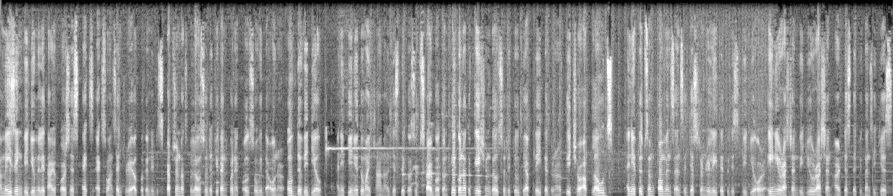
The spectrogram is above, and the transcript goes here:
amazing video military forces xx1 century i'll put in the description box below so that you can connect also with the owner of the video and if you're new to my channel just click the subscribe button click on notification bell so that you'll be updated on our future uploads and if you have some comments and suggestions related to this video or any russian video russian artist that you can suggest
